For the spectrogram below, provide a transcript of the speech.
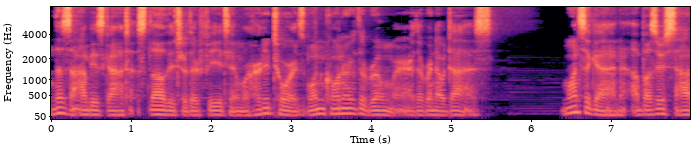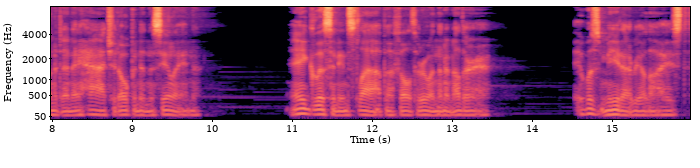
The zombies got slowly to their feet and were herded towards one corner of the room where there were no desks. Once again, a buzzer sounded and a hatch had opened in the ceiling. A glistening slab fell through and then another. It was meat, I realized.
